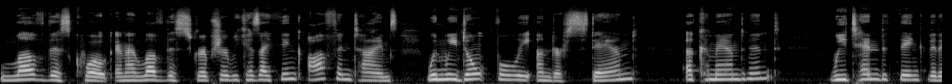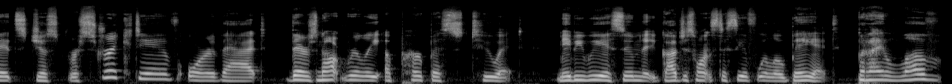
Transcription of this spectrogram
love this quote and I love this scripture because I think oftentimes when we don't fully understand a commandment, we tend to think that it's just restrictive or that there's not really a purpose to it. Maybe we assume that God just wants to see if we'll obey it. But I love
